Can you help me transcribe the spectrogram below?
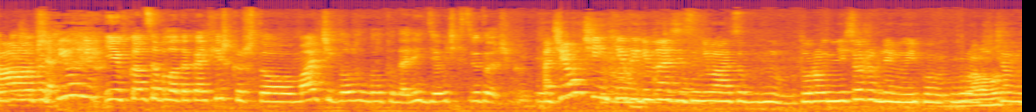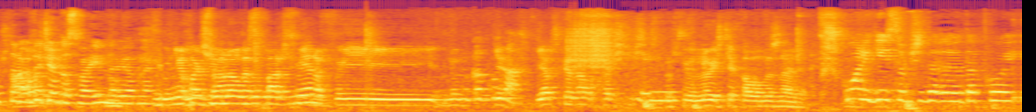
это А вообще-? И в конце была такая фишка, что мальчик должен был подарить девочке цветочек. А чем ученики этой гимназии занимаются? Ну, то не все же время у них уроки. А вот- Чем, что А ты чем-то своим, наверное. У них очень много спортсменов и... Ну, как у я, нас. Я бы сказал, почти все спортсмены, ну из тех, кого мы знали. В школе есть вообще такой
